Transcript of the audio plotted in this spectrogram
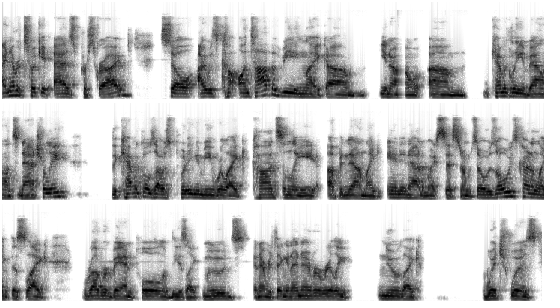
i never took it as prescribed. So i was co- on top of being like um, you know um, chemically imbalanced naturally the chemicals I was putting in me were like constantly up and down, like in and out of my system. So it was always kind of like this, like rubber band pull of these like moods and everything. And I never really knew like which was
